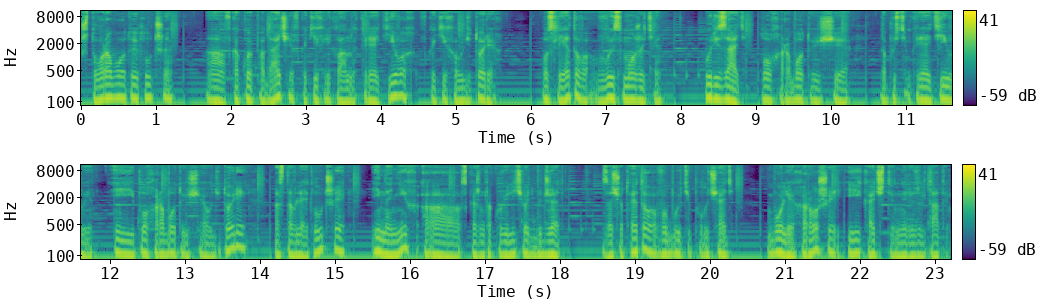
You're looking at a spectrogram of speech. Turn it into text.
что работает лучше, а, в какой подаче, в каких рекламных креативах, в каких аудиториях. После этого вы сможете урезать плохо работающие, допустим, креативы и плохо работающие аудитории оставлять лучшие и на них, а, скажем так, увеличивать бюджет. За счет этого вы будете получать более хорошие и качественные результаты.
